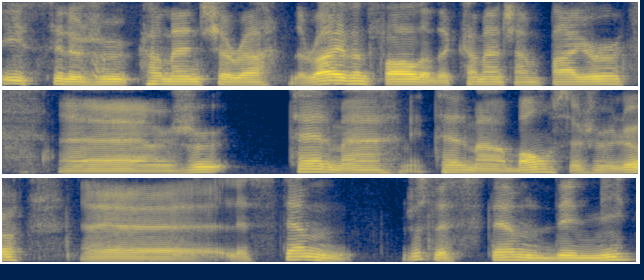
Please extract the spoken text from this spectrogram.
et c'est le jeu Comanchera, The Rise and Fall of the Comanche Empire, euh, un jeu tellement, mais tellement bon ce jeu-là. Euh, le système juste le système d'ennemis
